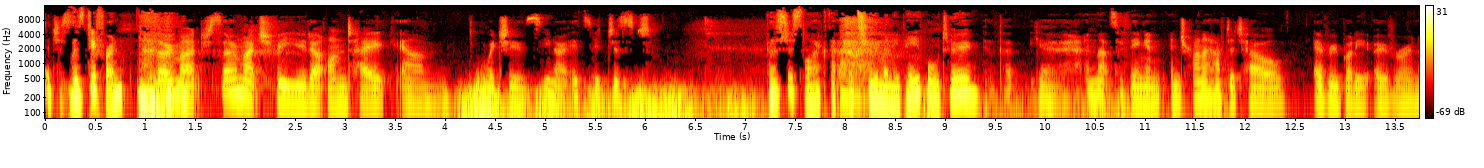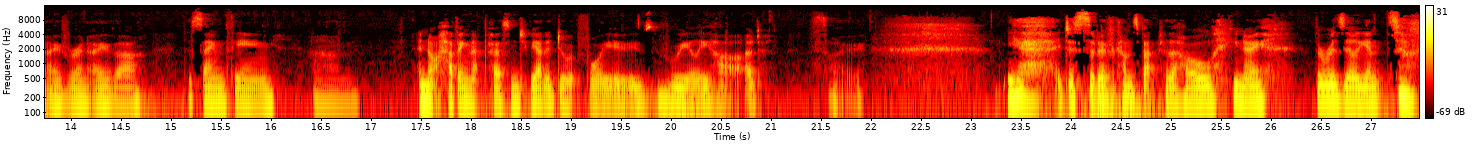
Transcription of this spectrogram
it just was different. so much, so much for you to untake, um, which is, you know, it's it just it's just like that for too many people too. that, yeah, and that's the thing, and, and trying to have to tell everybody over and over and over the same thing, um, and not having that person to be able to do it for you is really hard. So, yeah, it just sort of comes back to the whole, you know, the resilience of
